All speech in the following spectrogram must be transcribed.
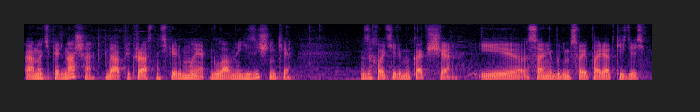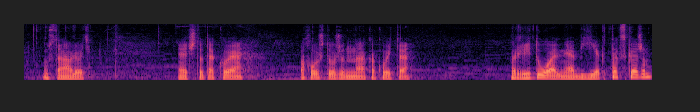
А оно теперь наше? Да, прекрасно. Теперь мы главные язычники. Захватили мы капище. И сами будем свои порядки здесь устанавливать. Это что такое? Похож тоже на какой-то ритуальный объект, так скажем.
